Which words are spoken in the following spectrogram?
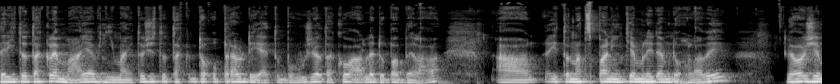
který to takhle mají a vnímají to, že to tak doopravdy je. To bohužel takováhle doba byla a je to nadspaný těm lidem do hlavy, jo, že,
